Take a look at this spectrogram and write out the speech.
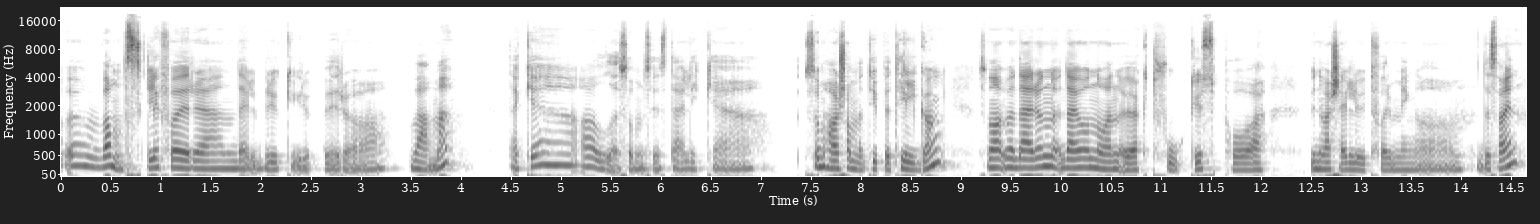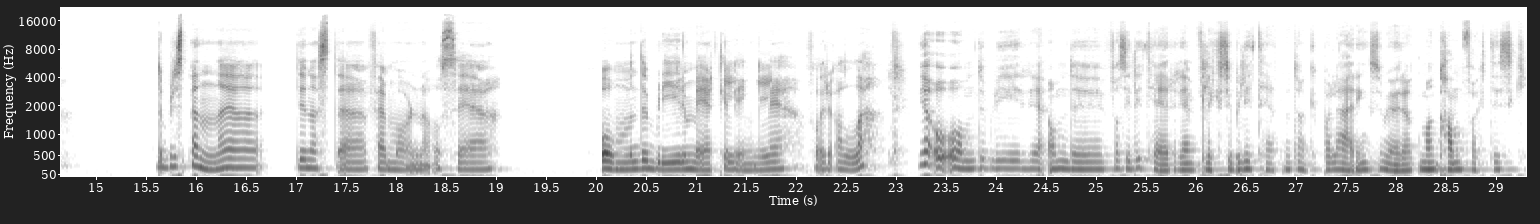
uh, vanskelig for en del brukergrupper å være med. Det er ikke alle som syns det er like som har samme type tilgang. Så det er, jo, det er jo nå en økt fokus på universell utforming og design. Det blir spennende de neste fem årene å se om det blir mer tilgjengelig for alle. Ja, og om det, blir, om det fasiliterer en fleksibilitet med tanke på læring som gjør at man kan faktisk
